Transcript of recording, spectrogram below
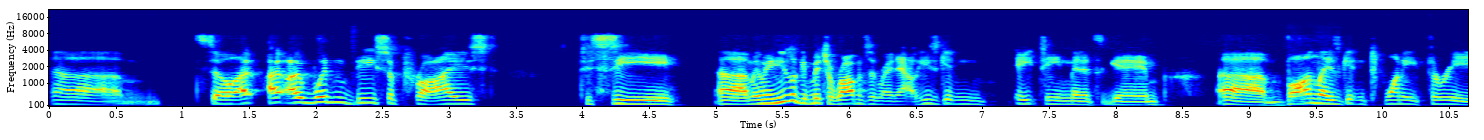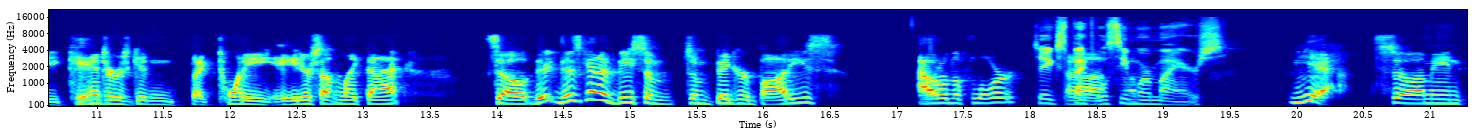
Um, so I, I wouldn't be surprised to see. Um, I mean, you look at Mitchell Robinson right now; he's getting 18 minutes a game. Um, Vonleh's getting 23. Kanter's getting like 28 or something like that. So there, there's going to be some some bigger bodies out on the floor. So you expect uh, we'll see more Meyers? Yeah. So I mean,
